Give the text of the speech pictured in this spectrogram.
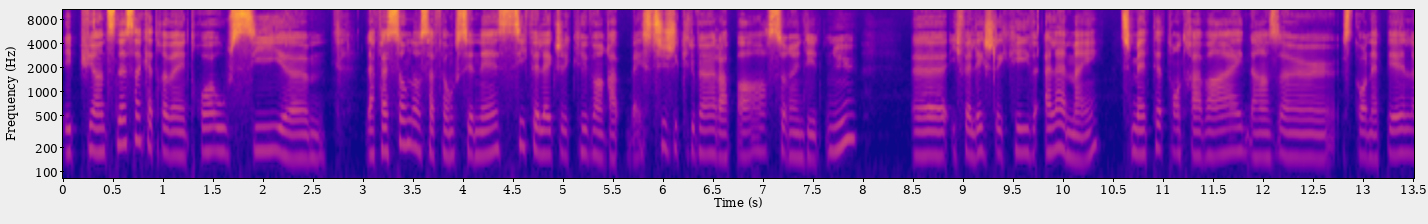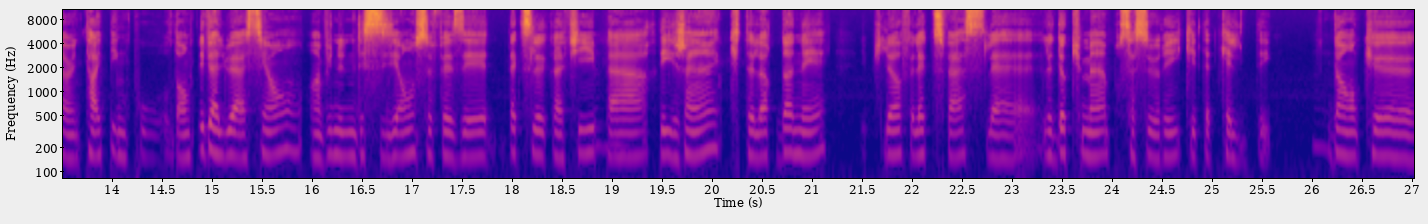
Et puis en 1983 aussi, euh, la façon dont ça fonctionnait, s'il fallait que j'écrive un rapport, ben, si j'écrivais un rapport sur un détenu, euh, il fallait que je l'écrive à la main. Tu mettais ton travail dans un, ce qu'on appelle un typing pool. Donc, l'évaluation en vue d'une décision se faisait dactylographie mm-hmm. par des gens qui te leur donnaient. Et puis là, il fallait que tu fasses le document pour s'assurer qu'il était de qualité. Donc, euh,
